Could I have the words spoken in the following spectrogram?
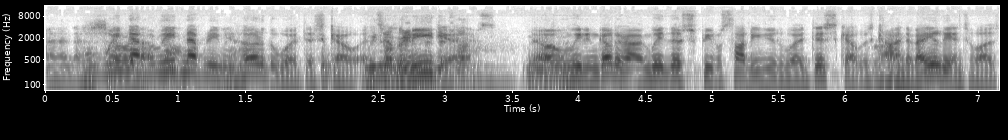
uh, necessarily we never, that we'd film. never even heard of the word disco We until the even went to media. clubs. No, No. we didn't go to. And we, those people started using the word disco was kind of alien to us.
